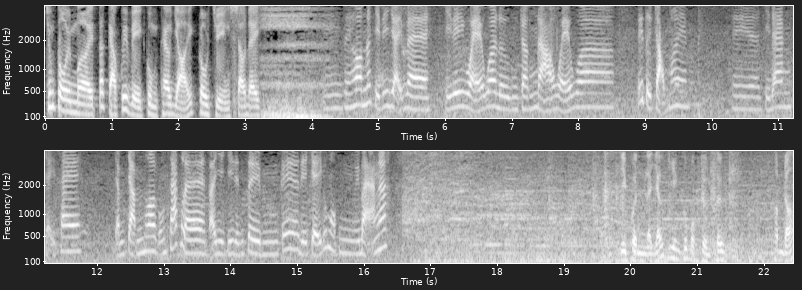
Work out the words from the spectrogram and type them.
Chúng tôi mời tất cả quý vị cùng theo dõi câu chuyện sau đây. Ừ, thì hôm đó chị đi dậy về, chị đi quẹo qua đường Trần Đạo, quẹo qua Lý Tự Trọng đó em. Thì ờ, chị đang chạy xe, chậm chậm thôi cũng sát lề, tại vì chị định tìm cái địa chỉ của một người bạn á. Chị Quỳnh là giáo viên của một trường tư. Hôm đó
